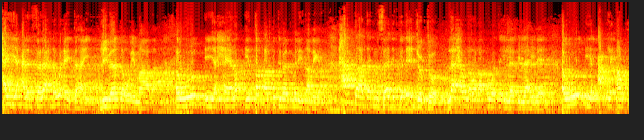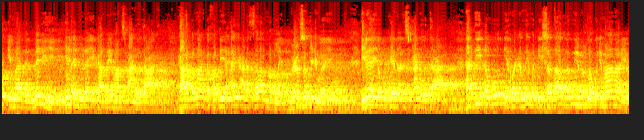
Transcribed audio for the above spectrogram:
Xaya cala alfalaaxna waxay tahay liibaanta u imaada awood iyo xeelad iyo tab aad ku timaad malihid adiga. Xataa haddaad masaajidka dhex joogto laa xawla walaa quwata ila billaahi leh. Awood iyo caqli aan ku imaada melihi ilaa inuu ilaah ii kaalmeeya maana subxaana wa tacaala. Kaas bannaanka fadhiya xaya cala salaad maqlay muxuu soo kici waayey? Ilaahayaa ku keena ali subxaana wa tacaala haddii awood iyo raganimo iyo shadaarad lagu imaanaayo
